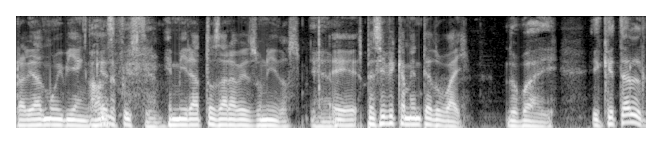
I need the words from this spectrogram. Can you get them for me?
realidad muy bien. ¿A dónde fuiste? Emiratos Árabes Unidos, eh, específicamente a Dubái. Dubái. ¿Y qué tal?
